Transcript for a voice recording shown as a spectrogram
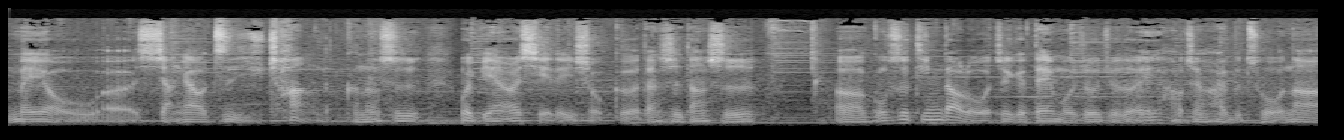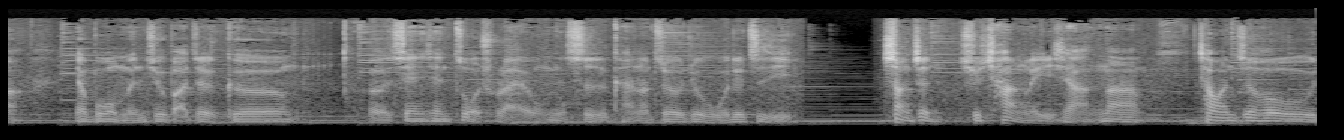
没有呃想要自己去唱的，可能是为别人而写的一首歌。但是当时，呃，公司听到了我这个 demo 之后，觉得哎好像还不错，那要不我们就把这个歌呃先先做出来，我们试试看了。最后就我就自己上阵去唱了一下。那唱完之后，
